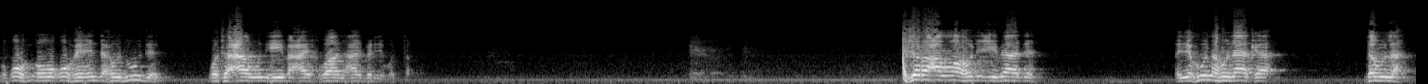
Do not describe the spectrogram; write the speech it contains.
ووقوفه عند حدوده وتعاونه مع إخوانه على البر والتقوى. شرع الله لعباده أن يكون هناك دولة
